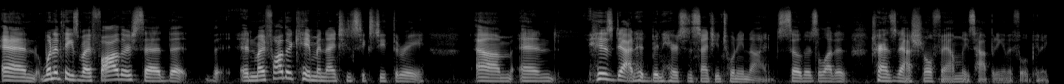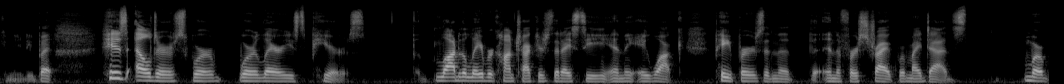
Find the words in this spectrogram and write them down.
And one of the things my father said that, and my father came in 1963, um, and his dad had been here since 1929. So there's a lot of transnational families happening in the Filipino community. But his elders were were Larry's peers. A lot of the labor contractors that I see in the AWOC papers in the, the in the first strike were my dad's more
